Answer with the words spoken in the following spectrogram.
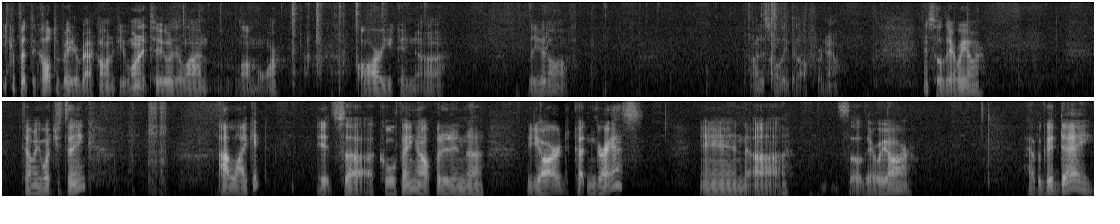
You could put the cultivator back on if you wanted to as a lawn lawnmower or you can uh, leave it off. I'm just going to leave it off for now. And so there we are. Tell me what you think. I like it. It's uh, a cool thing. I'll put it in uh, the yard cutting grass. And uh, so there we are. Have a good day.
